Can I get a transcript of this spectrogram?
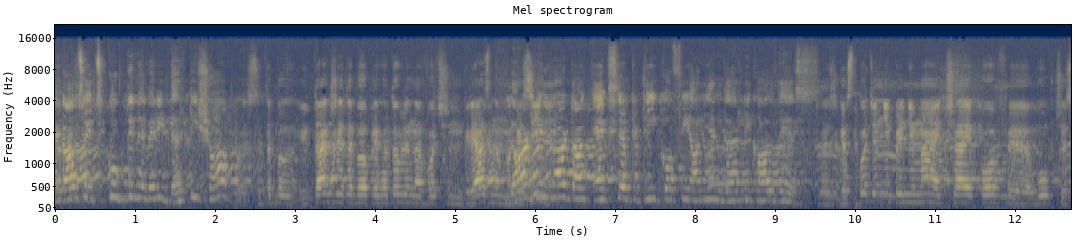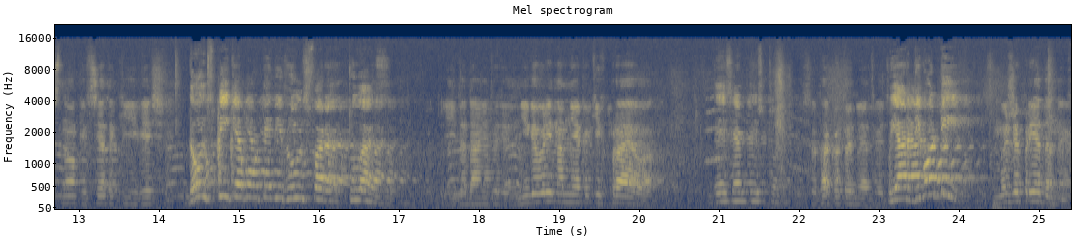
And also it's cooked in a very dirty shop. То есть это был, и также это было приготовлено в очень грязном God will магазине. not accept tea, coffee, onion, garlic, all this. То есть Господь, Он не принимает чай, кофе, лук, чеснок и все такие вещи. Don't speak about any rules for uh, to us. И тогда они ответили, не говори нам ни о каких правилах. They said this to. Все так вот они We are devotee, Мы же преданные.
